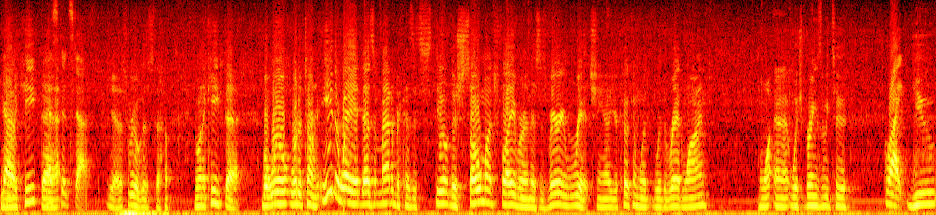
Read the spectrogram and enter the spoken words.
You No, want to keep that. That's good stuff. Yeah, that's real good stuff. You want to keep that. But we'll, we'll determine. Either way, it doesn't matter because it's still, there's so much flavor in this. It's very rich. You know, you're cooking with, with the red wine, uh, which brings me to Right. you.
